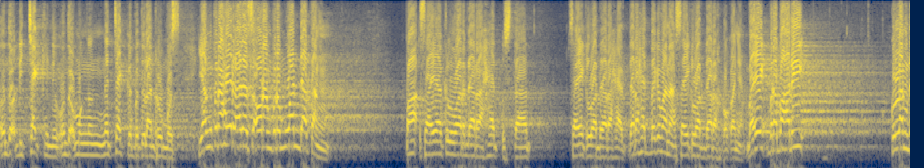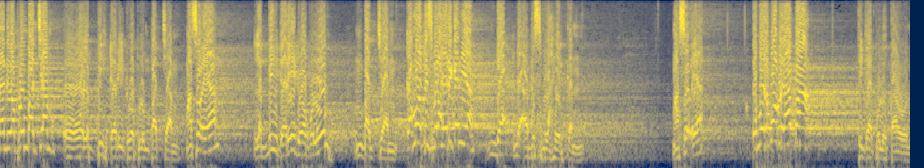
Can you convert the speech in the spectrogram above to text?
untuk dicek ini untuk mengecek kebetulan rumus. Yang terakhir ada seorang perempuan datang Pak saya keluar darah head Ustadz saya keluar darah head. Darah head bagaimana? Saya keluar darah pokoknya. Baik berapa hari? Kurang dari 24 jam. Oh lebih dari 24 jam. Masuk ya? Lebih dari 20 4 jam. Kamu habis melahirkan ya? Enggak enggak habis melahirkan. Masuk ya? Umurmu berapa? 30 tahun.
